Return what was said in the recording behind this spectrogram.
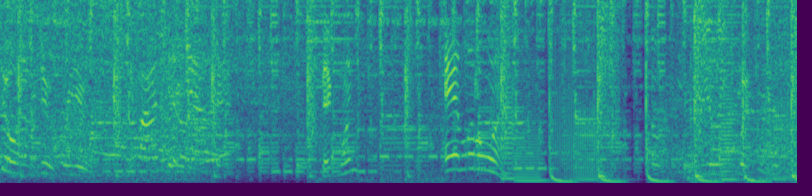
Doing them too for you. Big one and little one. Really one.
